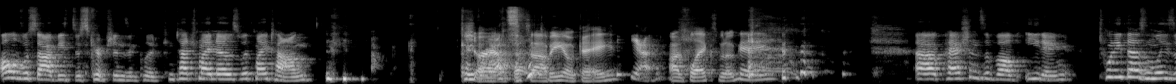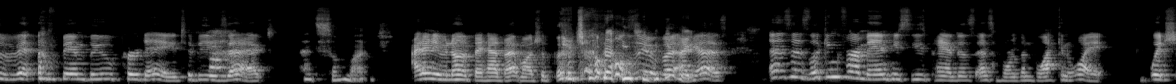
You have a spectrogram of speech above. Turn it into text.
All of Wasabi's descriptions include can touch my nose with my tongue. Congrats. Wasabi, okay. yeah. Odd flex, but okay. Uh, passions involve eating, 20,000 leaves of, of bamboo per day, to be exact. That's so much. I didn't even know that they had that much at the zoo, but I guess. And it says, looking for a man who sees pandas as more than black and white, which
